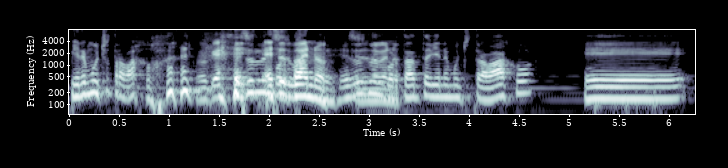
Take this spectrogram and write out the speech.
Viene mucho trabajo. Okay. Eso es bueno. Eso, es, lo importante. Viene mucho trabajo. Eh,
